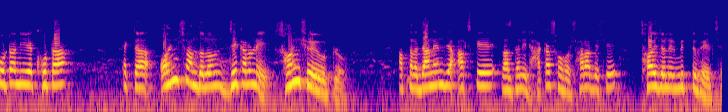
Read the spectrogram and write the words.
কোটা নিয়ে খোটা, একটা অহিংস আন্দোলন যে কারণে সহিংস হয়ে উঠল। আপনারা জানেন যে আজকে রাজধানী ঢাকা সহ সারা দেশে ছয় জনের মৃত্যু হয়েছে।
